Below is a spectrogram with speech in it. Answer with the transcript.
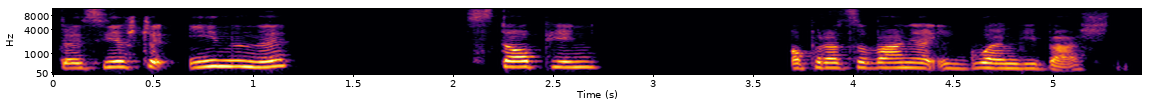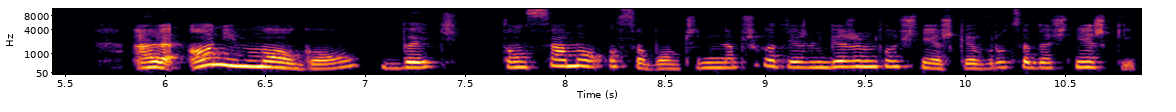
to jest jeszcze inny stopień opracowania i głębi baśni. Ale oni mogą być tą samą osobą. Czyli na przykład, jeżeli bierzemy tą śnieżkę, wrócę do śnieżki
